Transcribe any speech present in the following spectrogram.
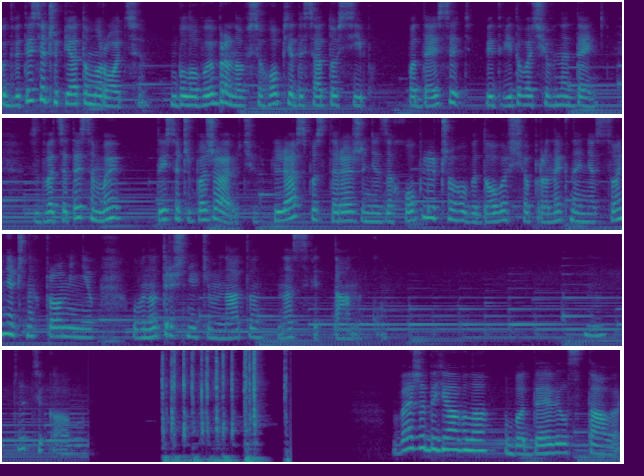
У 2005 році було вибрано всього 50 осіб, по 10 відвідувачів на день з 27 тисяч бажаючих для спостереження захоплюючого видовища проникнення сонячних промінів у внутрішню кімнату на світанку. Це цікаво. Вежа диявола або Devil's Tower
